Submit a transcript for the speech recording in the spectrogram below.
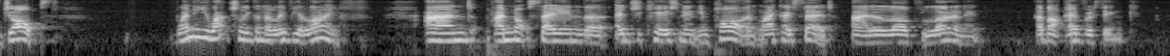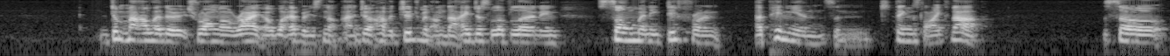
jobs. When are you actually going to live your life? And I'm not saying that education isn't important. Like I said, I love learning about everything. Doesn't matter whether it's wrong or right or whatever. It's not. I don't have a judgment on that. I just love learning so many different opinions and things like that. So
